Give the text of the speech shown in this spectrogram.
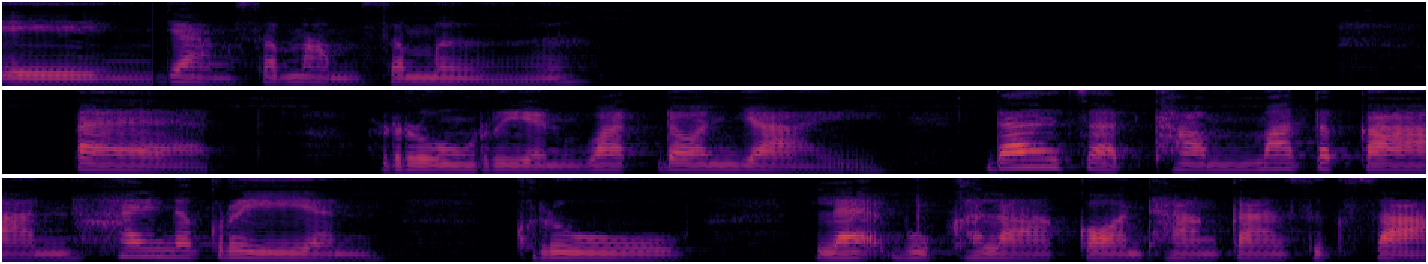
เองอย่างสม่ำเสมอ 8. โรงเรียนวัดดอนใหญ่ ได้จัดทำมาตรการให้นักเรียน ครู และบุคลากรทางการศึกษา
